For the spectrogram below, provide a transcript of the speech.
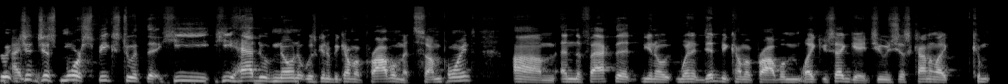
Yeah, it I- ju- just more speaks to it that he he had to have known it was going to become a problem at some point. Um, and the fact that you know when it did become a problem, like you said, Gage, he was just kind of like, can,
